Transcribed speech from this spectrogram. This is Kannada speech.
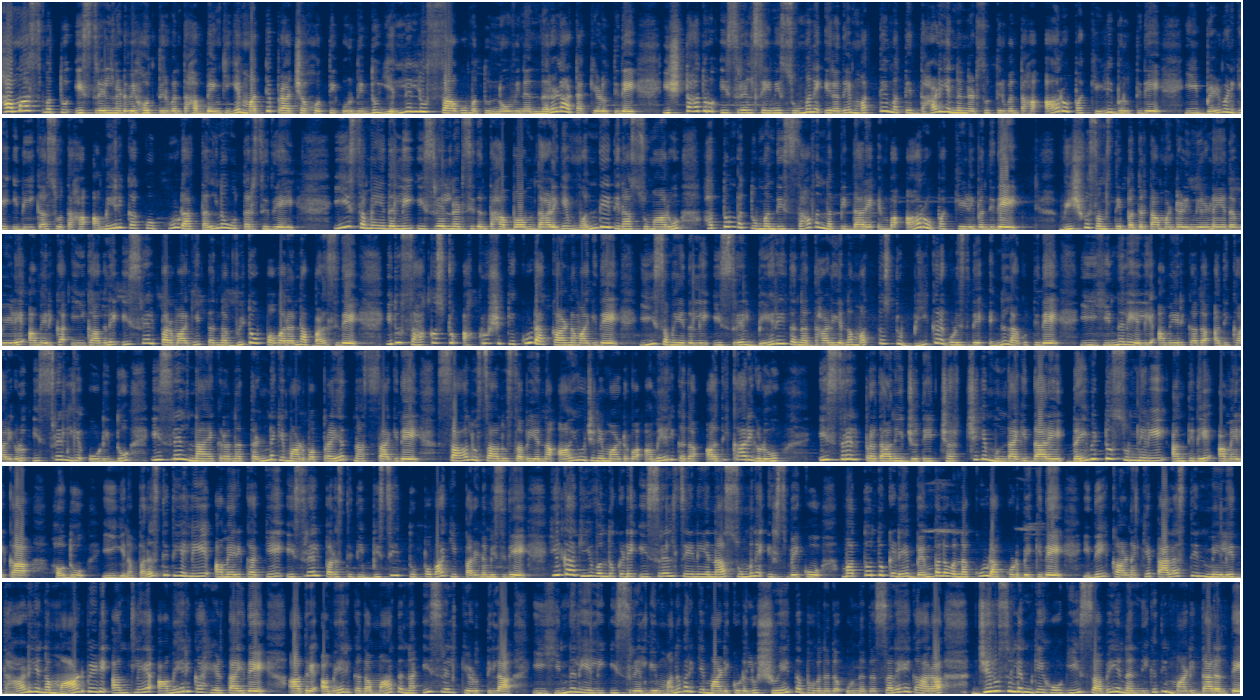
ಹಮಾಸ್ ಮತ್ತು ಇಸ್ರೇಲ್ ನಡುವೆ ಹೊತ್ತಿರುವಂತಹ ಬೆಂಕಿಗೆ ಮಧ್ಯಪ್ರಾಚ್ಯ ಹೊತ್ತಿ ಉರಿದಿದ್ದು ಎಲ್ಲೆಲ್ಲೂ ಸಾವು ಮತ್ತು ನೋವಿನ ನರಳಾಟ ಕೇಳುತ್ತಿದೆ. ಇಷ್ಟಾದರೂ ಇಸ್ರೇಲ್ ಸೇನೆ ಸುಮ್ಮನೆ ಇರದೆ ಮತ್ತೆ ಮತ್ತೆ ದಾಳಿಯನ್ನು ನಡೆಸುತ್ತಿರುವಂತಹ ಆರೋಪ ಕೇಳಿಬರುತ್ತಿದೆ ಈ ಬೆಳವಣಿಗೆ ಇದೀಗ ಸ್ವತಃ ಅಮೆರಿಕಕ್ಕೂ ಕೂಡ ತಲೆನೋವು ತರಿಸಿದೆ. ಈ ಸಮಯದಲ್ಲಿ ಇಸ್ರೇಲ್ ನಡೆಸಿದಂತಹ ಬಾಂಬ್ ದಾಳಿಗೆ ಒಂದೇ ದಿನ ಸುಮಾರು ಹತ್ತೊಂಬತ್ತು ಮಂದಿ ಸಾವನ್ನಪ್ಪಿದ್ದಾರೆ ಎಂಬ ಆರೋಪ ಕೇಳಿಬಂದಿದೆ ವಿಶ್ವಸಂಸ್ಥೆ ಭದ್ರತಾ ಮಂಡಳಿ ನಿರ್ಣಯದ ವೇಳೆ ಅಮೆರಿಕ ಈಗಾಗಲೇ ಇಸ್ರೇಲ್ ಪರವಾಗಿ ತನ್ನ ವಿಟೋ ಪವರ್ ಅನ್ನು ಬಳಸಿದೆ. ಇದು ಸಾಕಷ್ಟು ಆಕ್ರೋಶಕ್ಕೆ ಕೂಡ ಕಾರಣವಾಗಿದೆ. ಈ ಸಮಯದಲ್ಲಿ ಇಸ್ರೇಲ್ ಬೇರೆ ತನ್ನ ದಾಳಿಯನ್ನು ಮತ್ತಷ್ಟು ಭೀಕರಗೊಳಿಸಿದೆ ಎನ್ನಲಾಗುತ್ತಿದೆ. ಈ ಹಿನ್ನೆಲೆಯಲ್ಲಿ ಅಮೆರಿಕದ ಅಧಿಕಾರಿಗಳು ಇಸ್ರೇಲ್ಗೆ ಓಡಿದ್ದು ಇಸ್ರೇಲ್ ನಾಯಕರನ್ನ ತಣ್ಣಗೆ ಮಾಡುವ ಪ್ರಯತ್ನ ಸಾಗಿದೆ. ಸಾಲು ಸಾಲು ಸಭೆಯನ್ನು ಆಯೋಜನೆ ಮಾಡಿರುವ ಅಮೆರಿಕದ ಅಧಿಕಾರಿಗಳು ಇಸ್ರೇಲ್ ಪ್ರಧಾನಿ ಜೊತೆ ಚರ್ಚೆಗೆ ಮುಂದಾಗಿದ್ದಾರೆ. ದಯವಿಟ್ಟು ಸುಮ್ನಿರಿ ಅಂತಿದೆ ಅಮೆರಿಕ. ಹೌದು, ಈಗಿನ ಪರಿಸ್ಥಿತಿಯಲ್ಲಿ ಅಮೆರಿಕಕ್ಕೆ ಇಸ್ರೇಲ್ ಪರಿಸ್ಥಿತಿ ಬಿಸಿ ತುಪ್ಪವಾಗಿ ಪರಿಣಮಿಸಿದೆ. ಹೀಗಾಗಿ ಒಂದು ಕಡೆ ಇಸ್ರೇಲ್ ಸೇನೆಯನ್ನ ಸುಮ್ಮನೆ ಇರಿಸಬೇಕು, ಮತ್ತೊಂದು ಕಡೆ ಬೆಂಬಲವನ್ನ ಕೂಡ ಕೊಡಬೇಕಿದೆ. ಇದೇ ಕಾರಣಕ್ಕೆ ಪ್ಯಾಲೆಸ್ತೀನ್ ಮೇಲೆ ದಾಳಿಯನ್ನ ಮಾಡಬೇಡಿ ಅಂತಲೇ ಅಮೆರಿಕ ಹೇಳ್ತಾ ಇದೆ. ಆದರೆ ಅಮೆರಿಕದ ಮಾತನ್ನ ಇಸ್ರೇಲ್ ಕೇಳುತ್ತಿಲ್ಲ. ಈ ಹಿನ್ನೆಲೆಯಲ್ಲಿ ಇಸ್ರೇಲ್ಗೆ ಮನವರಿಕೆ ಮಾಡಿಕೊಡಲು ಶ್ವೇತ ಭವನದ ಉನ್ನತ ಸಲಹೆಗಾರ ಜೆರುಸಲೆಂಗೆ ಹೋಗಿ ಸಭೆಯನ್ನ ನಿಗದಿ ಮಾಡಿದ್ದಾರಂತೆ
